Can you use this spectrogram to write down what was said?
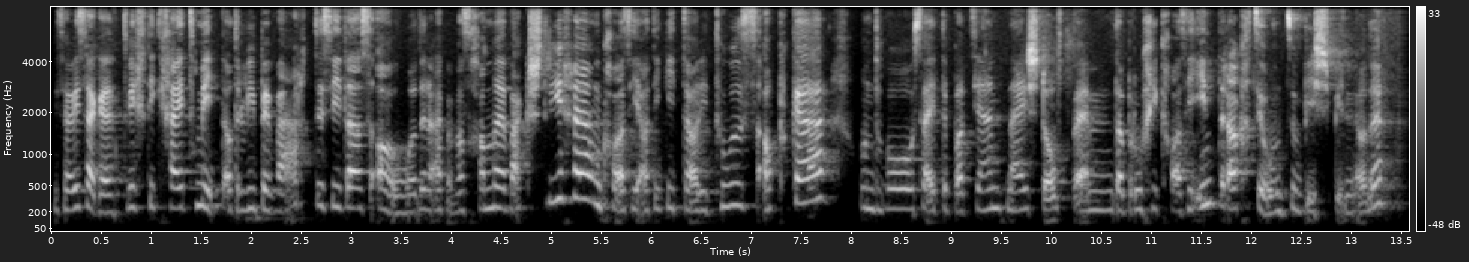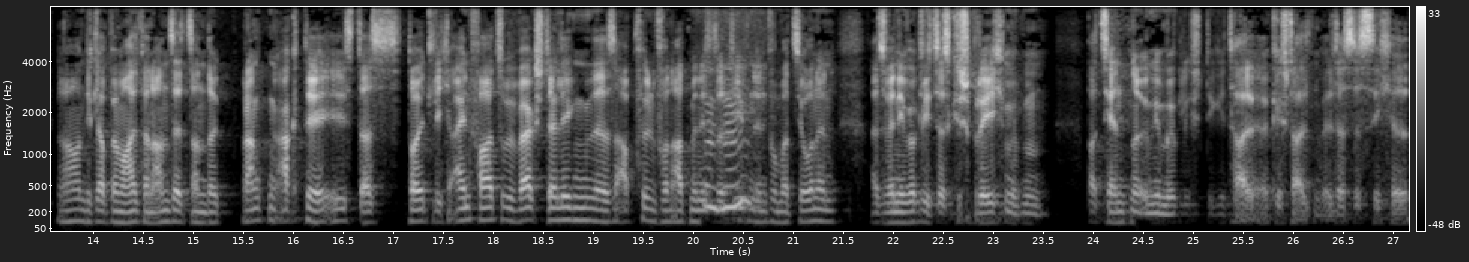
wie soll ich sagen, die Wichtigkeit mit? Oder wie bewerten sie das auch, oder eben, was kann man wegstreichen und quasi an digitale Tools abgeben? Und wo sagt der Patient, nein, stopp, ähm, da brauche ich quasi Interaktion zum Beispiel, oder? Ja, und ich glaube, wenn man halt dann ansetzt an der Krankenakte, ist das deutlich einfacher zu bewerkstelligen, das Abfüllen von administrativen mhm. Informationen, als wenn ich wirklich das Gespräch mit dem Patienten irgendwie möglichst digital gestalten will. Das ist sicher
